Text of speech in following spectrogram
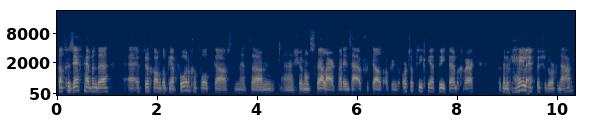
Dat gezegd hebbende, even terugkomend op jouw vorige podcast met um, uh, Sharon Stellaert, waarin zij ook vertelt over in de orthopsychiatrie te hebben gewerkt. Dat heb ik heel even tussendoor gedaan.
